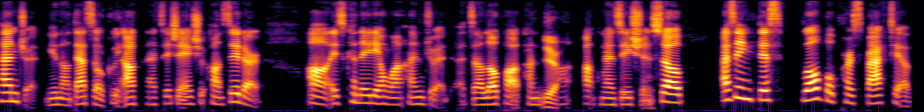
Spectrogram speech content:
C100. You know, that's a good organization you should consider. Uh, it's Canadian 100. It's a local yeah. organization. So I think this global perspective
